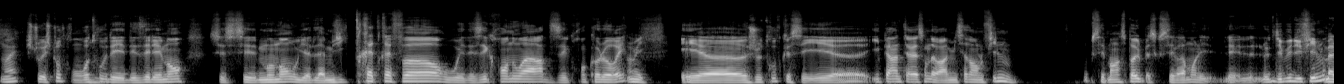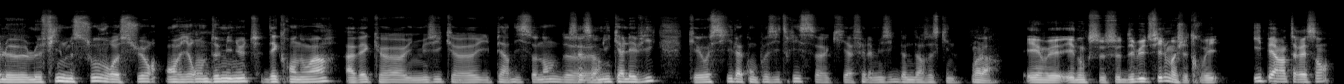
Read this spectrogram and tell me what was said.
Ouais. Je trouve, je trouve qu'on retrouve des, des éléments, c'est ces moments où il y a de la musique très très fort, où il y a des écrans noirs, des écrans colorés. Oui. Et euh, je trouve que c'est euh, hyper intéressant d'avoir mis ça dans le film. Donc, C'est pas un spoil parce que c'est vraiment les- les- le début du film. Bah, le, le film s'ouvre sur environ deux minutes d'écran noir avec euh, une musique euh, hyper dissonante de. Mika Levy, qui est aussi la compositrice qui a fait la musique d'Under the Skin. Voilà. Et, et donc ce, ce début de film, moi, je l'ai trouvé hyper intéressant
